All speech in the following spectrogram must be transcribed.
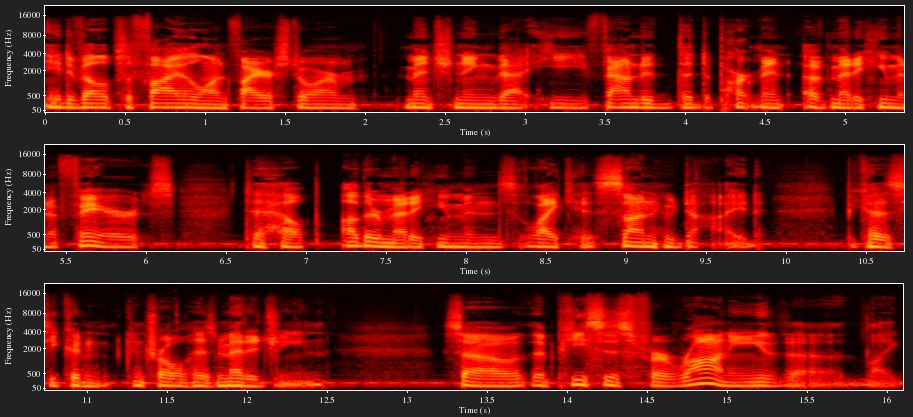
he develops a file on Firestorm mentioning that he founded the Department of Metahuman Affairs to help other metahumans like his son who died because he couldn't control his metagene. So the pieces for Ronnie, the like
